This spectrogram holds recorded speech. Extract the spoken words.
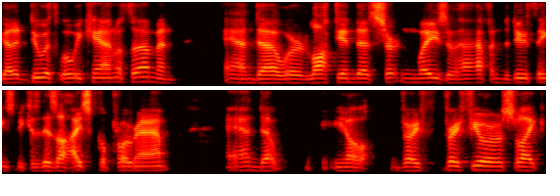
got to do with what we can with them. And, and uh, we're locked into certain ways of having to do things because it is a high school program. And, uh, you know, very, very few of us like,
